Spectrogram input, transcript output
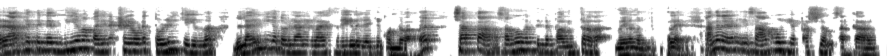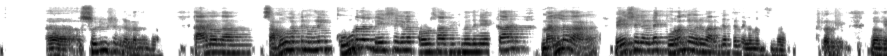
രാജ്യത്തിന്റെ നിയമ പരിരക്ഷയോടെ തൊഴിൽ ചെയ്യുന്ന ലൈംഗിക തൊഴിലാളികളായ സ്ത്രീകളിലേക്ക് കൊണ്ടുവന്ന് സർക്കാർ സമൂഹത്തിന്റെ പവിത്രത നിലനിർത്തും. അല്ലെ? അങ്ങനെയാണ് ഈ സാമൂഹിക പ്രശ്നം സർക്കാർ സൊല്യൂഷൻ കണ്ടെത്തുന്നത്. കാരണം എന്താ? സമൂഹത്തിനുള്ളിൽ കൂടുതൽ വേശ്യകളെ പ്രോത്സാഹിപ്പിക്കുന്നതിനേക്കാൾ നല്ലതാണ് വേശ്യകളുടെ കുറഞ്ഞ ഒരു വർഗത്തെ നിലനിർത്തുന്നത്. ഓക്കെ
